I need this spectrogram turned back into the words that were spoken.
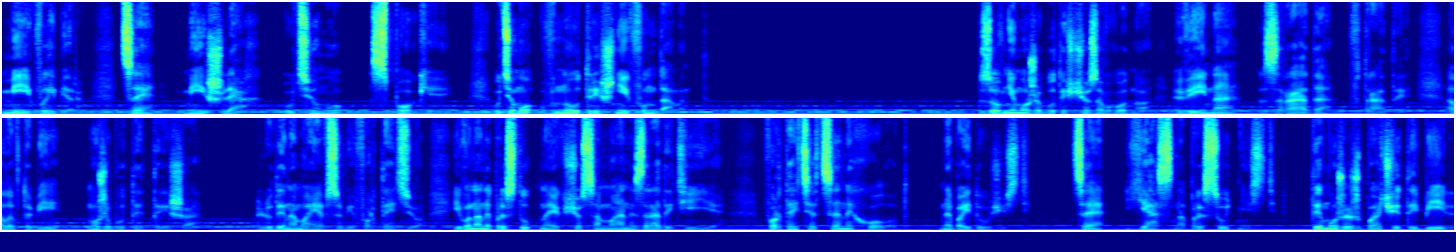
мій вибір, це мій шлях. У цьому спокій, у цьому внутрішній фундамент. Зовні може бути що завгодно: війна, зрада, втрати. Але в тобі може бути тиша. Людина має в собі фортецю, і вона неприступна, якщо сама не зрадить її. Фортеця це не холод, не байдужість, це ясна присутність. Ти можеш бачити біль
